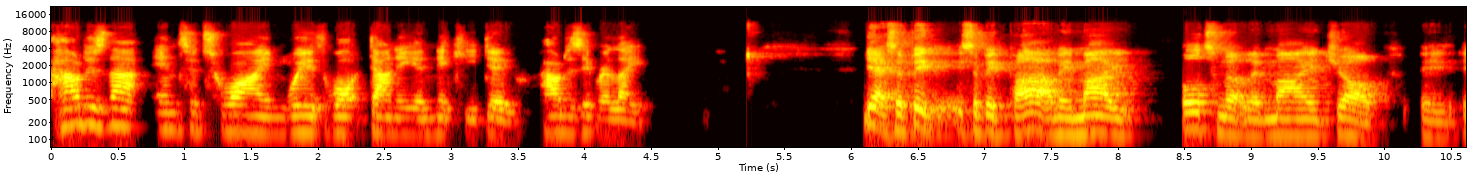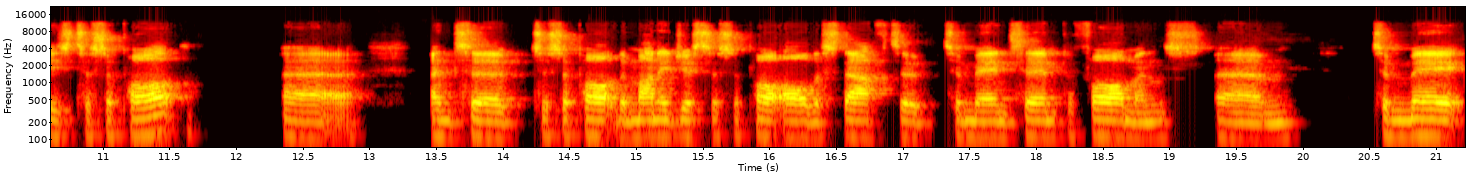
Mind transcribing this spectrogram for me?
how does that intertwine with what Danny and Nicky do? How does it relate? Yeah, it's a big it's a big part. I mean, my ultimately my job is, is to support uh, and to to support the managers, to support all the staff, to to maintain performance, um, to make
